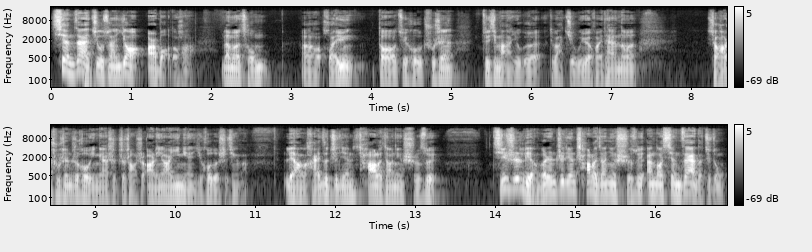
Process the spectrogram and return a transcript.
现在就算要二宝的话，那么从呃怀孕到最后出生，最起码有个对吧九个月怀胎，那么小孩出生之后，应该是至少是二零二一年以后的事情了。两个孩子之间差了将近十岁，其实两个人之间差了将近十岁，按照现在的这种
